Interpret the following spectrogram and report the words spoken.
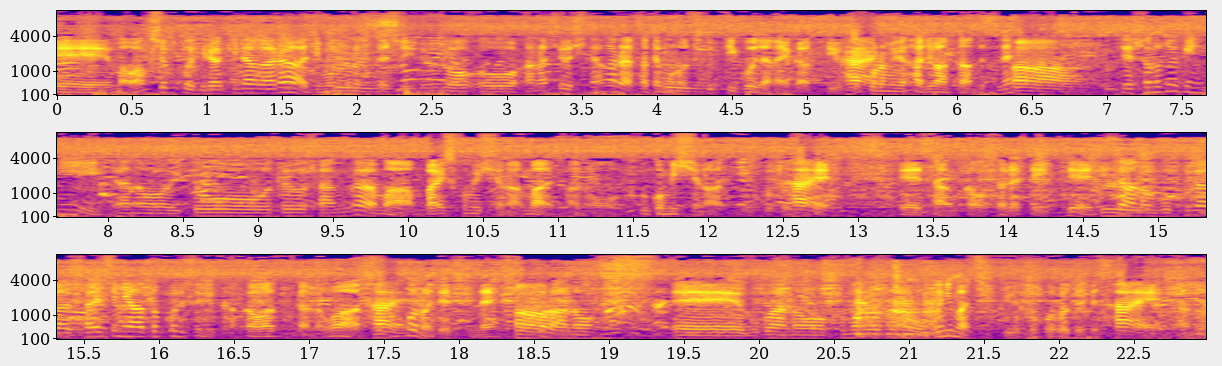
えーまあ、ワークショップを開きながら地元の人たちといろいろ話をしながら建物を作っていこうじゃないかっていう試みが始まったんですね。でその時にあの伊藤豊さんが、まあ、バイスコミッショナー、まあ、あの副コミッショナーということで、はいえー、参加をされていて実はあの、僕が最初にアートポリスに関わったのはその頃ですね、はい、その頃あの、えー、僕はあの熊本の小国町っていうところでですね、はい、あの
